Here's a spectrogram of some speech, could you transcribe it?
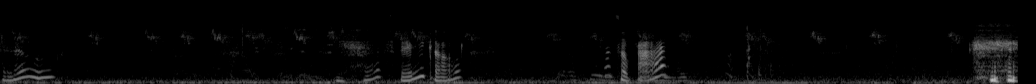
Hello. There you go. Not so bad.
